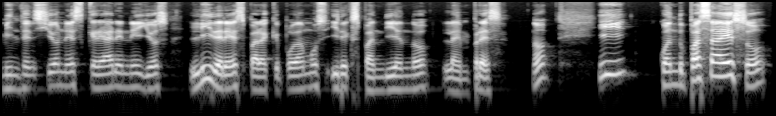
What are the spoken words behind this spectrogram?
mi intención es crear en ellos líderes para que podamos ir expandiendo la empresa, ¿no? Y cuando pasa eso,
